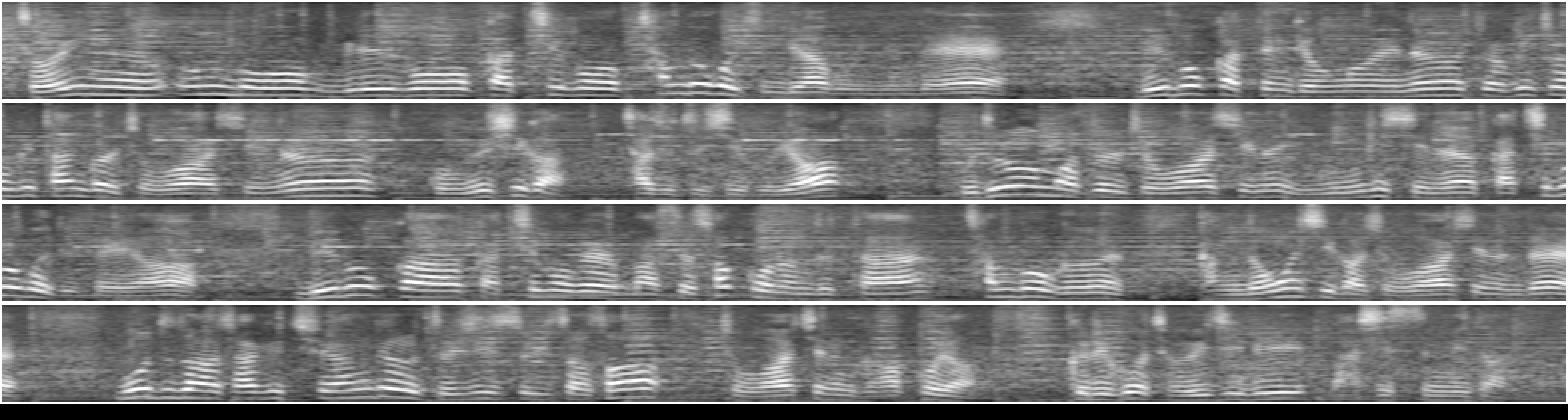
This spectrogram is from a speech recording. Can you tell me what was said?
저희는 음복, 밀복, 까치복, 참복을 준비하고 있는데 밀복 같은 경우에는 쫄깃쫄깃한 걸 좋아하시는 공유 씨가 자주 드시고요. 부드러운 맛을 좋아하시는 이민기 씨는 까치복을 드세요. 밀복과 까치복의 맛을 섞어놓은 듯한 참복은 강동원 씨가 좋아하시는데 모두 다 자기 취향대로 드실 수 있어서 좋아하시는 것 같고요. 그리고 저희 집이 맛있습니다.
